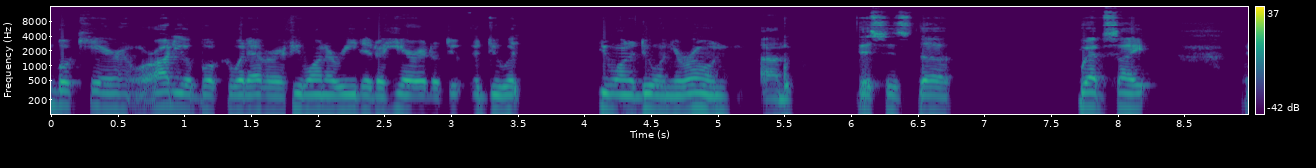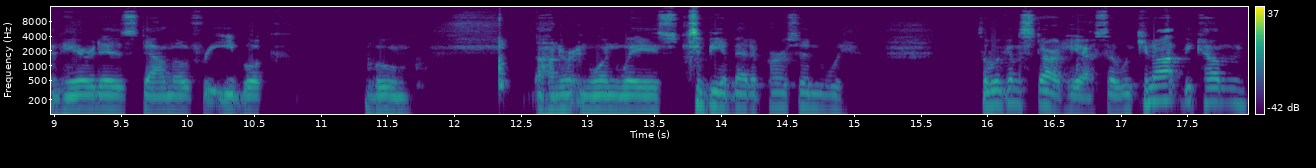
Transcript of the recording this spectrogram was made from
ebook here or audiobook or whatever if you want to read it or hear it or do, or do it you want to do on your own. Um, this is the website, and here it is. Download free ebook. Boom. 101 ways to be a better person. So we're going to start here. So we cannot become,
